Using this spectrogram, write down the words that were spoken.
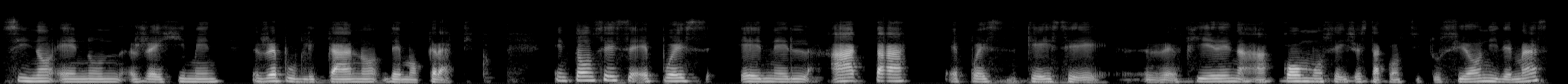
sino en un régimen republicano democrático. Entonces, eh, pues en el acta eh, pues que se refieren a cómo se hizo esta constitución y demás,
